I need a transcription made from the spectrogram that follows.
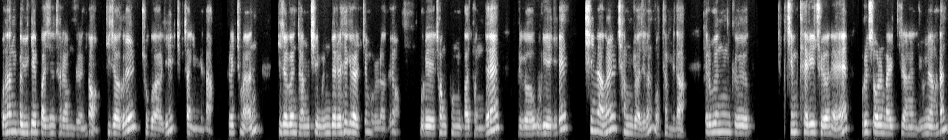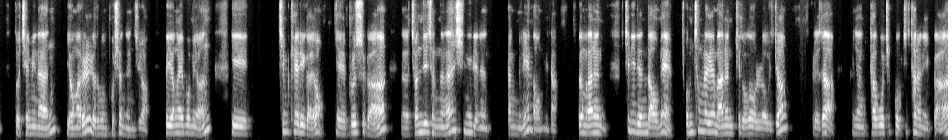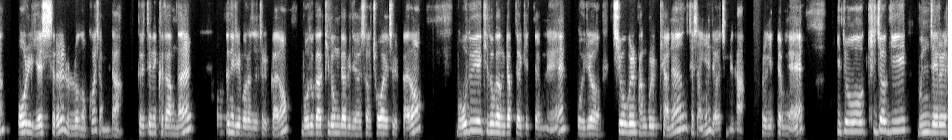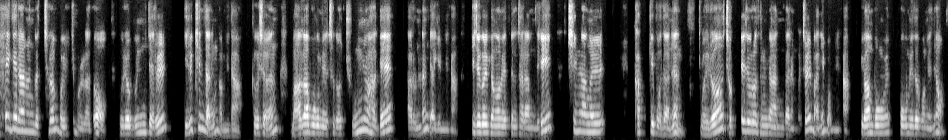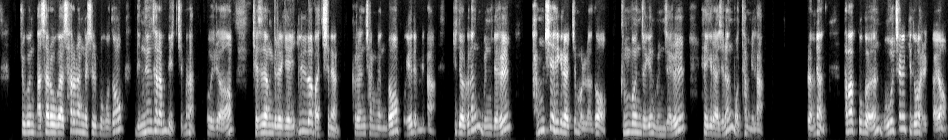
고난과 위기에 빠진 사람들은요, 기적을 추구하기 십상입니다. 그렇지만 기적은 잠시 문제를 해결할지 몰라도요, 우리의 성품과 존재, 그리고 우리에게 신앙을 창조하지는 못합니다. 여러분, 그, 짐 캐리 주연의 브루스 올마이티라는 유명한 또 재미난 영화를 여러분 보셨는지요? 그 영화에 보면 이 짐 캐리가요, 예, 브루스가 어, 전지전능한 신이 되는 장면이 나옵니다. 그 많은 신이 된 다음에 엄청나게 많은 기도가 올라오죠. 그러자 그냥 가고 싶고 귀찮으니까 올 예스를 눌러놓고 잡니다. 그랬더니 그 다음날 어떤 일이 벌어졌을까요? 모두가 기동답이 되어서 좋아했을까요? 모두의 기도가 응답되었기 때문에 오히려 지옥을 방불케 하는 세상이 되었습니다. 그렇기 때문에 기도, 기적이 문제를 해결하는 것처럼 보일지 몰라도 오히려 문제를 일으킨다는 겁니다. 그것은 마가복음에서도 중요하게 다루는 이야기입니다. 기적을 경험했던 사람들이 신앙을 갖기보다는 오히려 적대적으로 등장한다는 것을 많이 봅니다. 요한복음에도 보면요. 죽은 나사로가 살아난 것을 보고도 믿는 사람도 있지만 오히려 제사장들에게 일러 바치는 그런 장면도 보게 됩니다. 기적은 문제를 잠시 해결할지 몰라도 근본적인 문제를 해결하지는 못합니다. 그러면 하박국은 무엇을 기도할까요?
